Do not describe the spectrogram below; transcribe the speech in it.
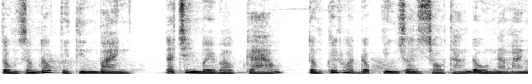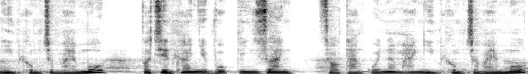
Tổng Giám đốc Vietinbank đã trình bày báo cáo tổng kết hoạt động kinh doanh 6 tháng đầu năm 2021 và triển khai nhiệm vụ kinh doanh 6 tháng cuối năm 2021.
